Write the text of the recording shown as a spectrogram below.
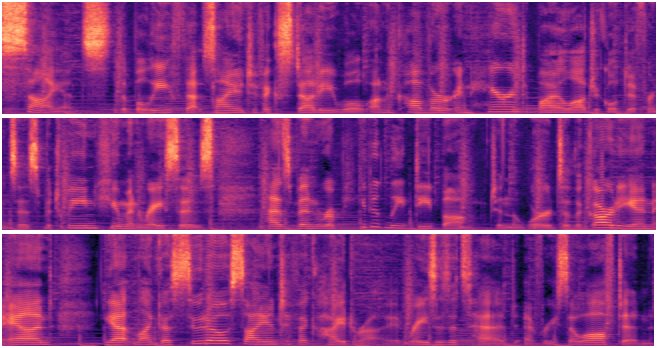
science, the belief that scientific study will uncover inherent biological differences between human races, has been repeatedly debunked in the words of The Guardian, and yet, like a pseudo scientific hydra, it raises its head every so often.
